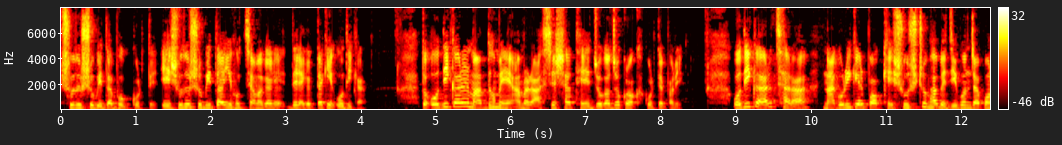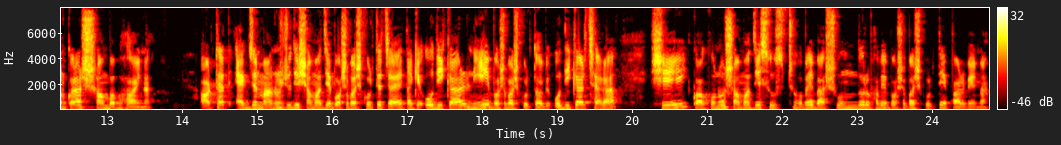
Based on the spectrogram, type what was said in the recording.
সুযোগ সুবিধা ভোগ করতে। এই সুযোগ সুবিধাই হচ্ছে আমাদের এক একটা কি অধিকার। তো অধিকারের মাধ্যমে আমরা রাষ্ট্রের সাথে যোগাযোগ রক্ষা করতে পারি। অধিকার ছাড়া নাগরিকের পক্ষে সুষ্ঠুভাবে জীবনযাপন করা সম্ভব হয় না। অর্থাৎ একজন মানুষ যদি সমাজে বসবাস করতে চায়, তাকে অধিকার নিয়ে বসবাস করতে হবে। অধিকার ছাড়া সেই কখনো সমাজে সুষ্ঠুভাবে বা সুন্দরভাবে বসবাস করতে পারবে না।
